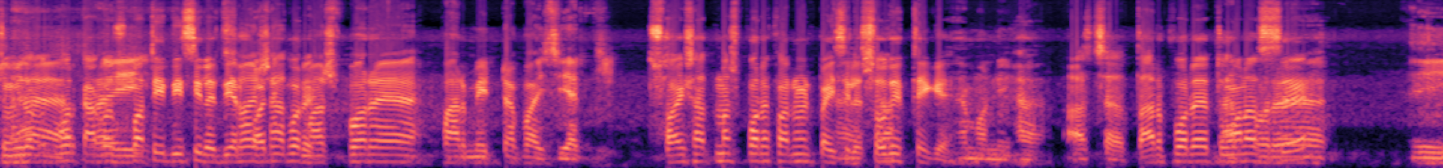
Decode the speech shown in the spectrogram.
তুমি যখন হ্যাঁ, তোমার কাগজপাতি দিছিলে দিয়ে কয়দিন সাত পরে? মাস পরে পারমিটটা পাইছি আর কি। ছয় সাত মাস পরে পারমিট পাইছিলে হ্যাঁ, সৌদির থেকে? এমনই হ্যাঁ। আচ্ছা তারপরে তোমার আছে? এই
